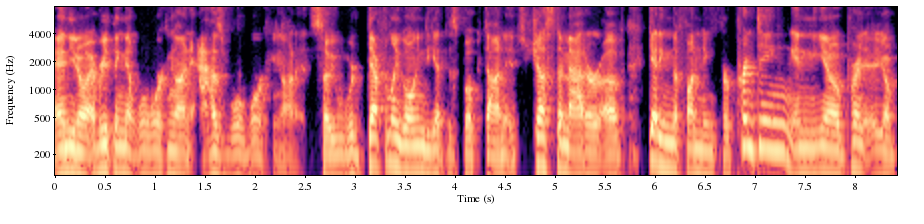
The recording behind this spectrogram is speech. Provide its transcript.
and, you know, everything that we're working on as we're working on it. So we're definitely going to get this book done. It's just a matter of getting the funding for printing and, you know, print, you know,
